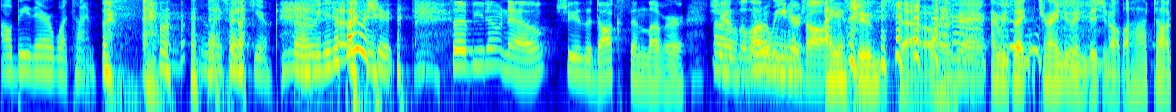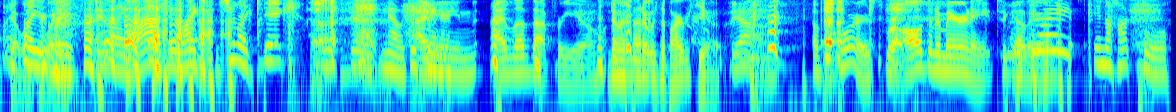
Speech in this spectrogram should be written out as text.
"I'll be there. What time?" I was like, "Thank you." So we did a photo shoot. So if you don't know, she is a dachshund lover. She Oh, has a lot or of wiener wieners. dogs. I assumed so. okay. I was like trying to envision all the hot dogs I that saw went your to face. You're like, "Wow, she likes she likes dick." Uh, That's great. No, just I wieners. mean, I love that for you. No, I thought it was a barbecue. Yeah, of course. We're all gonna marinate together. right in a hot pool.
